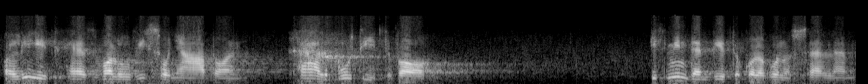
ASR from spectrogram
a léthez való viszonyában, felbutítva. Itt minden birtokol a gonosz szellem.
